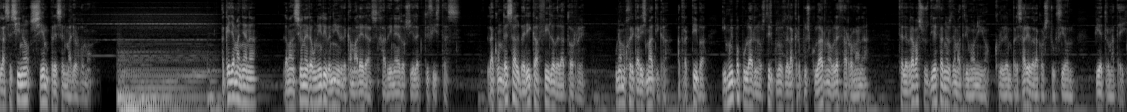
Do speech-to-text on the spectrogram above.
El asesino siempre es el mayordomo. Aquella mañana, la mansión era un ir y venir de camareras, jardineros y electricistas. La condesa Alberica Filo de la Torre, una mujer carismática, atractiva y muy popular en los círculos de la crepuscular nobleza romana, celebraba sus diez años de matrimonio con el empresario de la construcción, Pietro Mattei.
